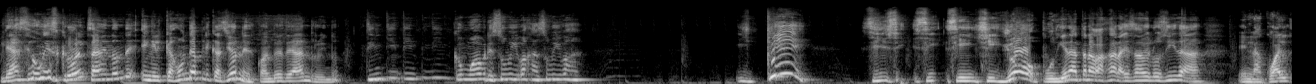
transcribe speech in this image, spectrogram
Le hace un scroll, ¿saben dónde? En el cajón de aplicaciones, cuando es de Android, ¿no? ¿Cómo abre? Sube y baja, sube y baja. ¿Y qué? Si, si, si, si, yo pudiera trabajar a esa velocidad en la cual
